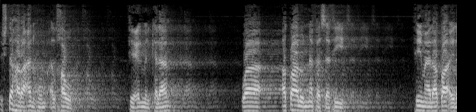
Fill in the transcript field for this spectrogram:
اشتهر عنهم الخوض في علم الكلام وأطالوا النفس فيه فيما لا طائل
